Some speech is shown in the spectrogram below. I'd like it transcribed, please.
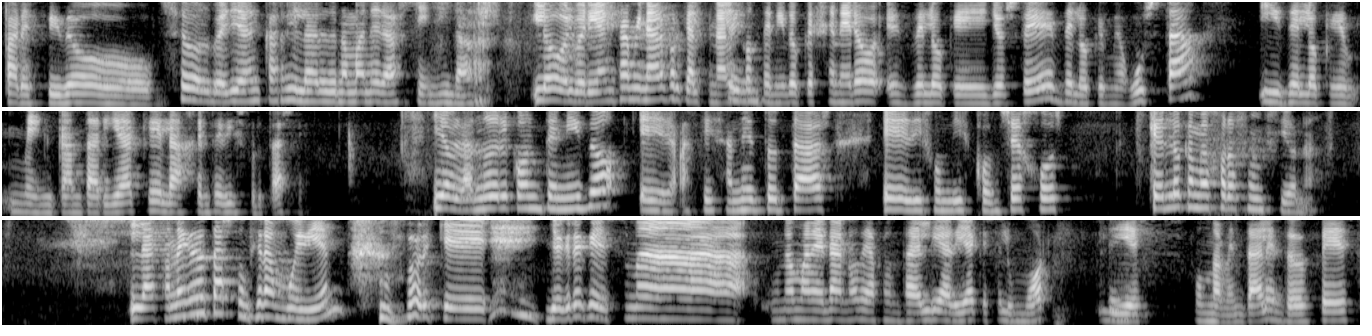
parecido. Se volvería a encarrilar de una manera similar. Lo volvería a encaminar porque al final el contenido que genero es de lo que yo sé, de lo que me gusta y de lo que me encantaría que la gente disfrutase. Y hablando del contenido, eh, hacéis anécdotas, eh, difundís consejos. ¿Qué es lo que mejor funciona? Las anécdotas funcionan muy bien porque yo creo que es una, manera ¿no? de afrontar el día a día, que es el humor, y es fundamental. Entonces,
